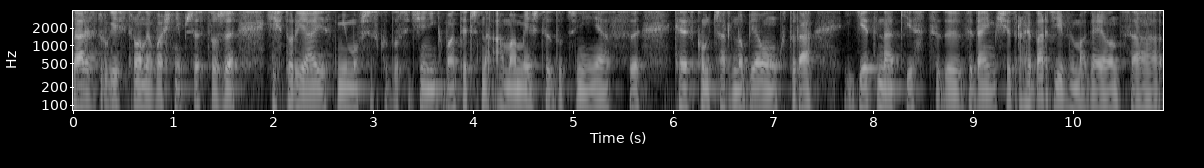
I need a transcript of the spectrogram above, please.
No ale z drugiej strony właśnie przez to, że historia jest mimo wszystko dosyć enigmatyczna, a mamy jeszcze do czynienia z kreską czarno-białą, która jednak jest, y, wydaje mi się, trochę bardziej wymagająca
